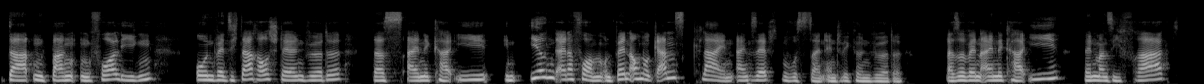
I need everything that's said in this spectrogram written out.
Datenbanken vorliegen. Und wenn sich da herausstellen würde, dass eine KI in irgendeiner Form und wenn auch nur ganz klein ein Selbstbewusstsein entwickeln würde. Also wenn eine KI, wenn man sie fragt,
